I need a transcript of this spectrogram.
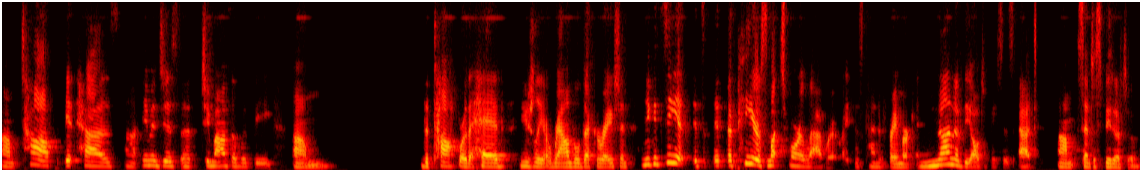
um, top, it has uh, images, uh, Cimasa would be um, the top or the head, usually a roundel decoration. And you can see it, it appears much more elaborate, right? This kind of framework. And none of the altarpieces at um, Santo Spirito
